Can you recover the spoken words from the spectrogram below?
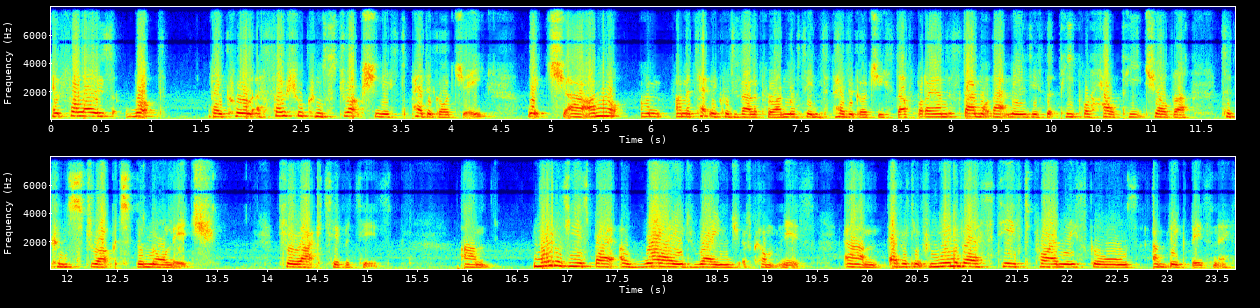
It follows what they call a social constructionist pedagogy, which uh, I'm not, I'm, I'm a technical developer, I'm not into pedagogy stuff, but I understand what that means is that people help each other to construct the knowledge through activities. Um, Moodle's used by a wide range of companies, um, everything from universities to primary schools and big business.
